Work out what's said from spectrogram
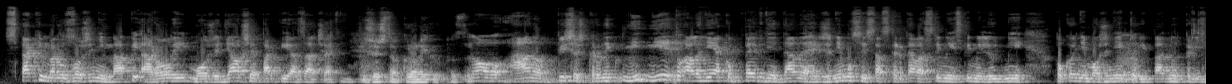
s takým rozložením mapy a roli môže ďalšia partia začať. Píšeš tam kroniku. No áno, píšeš kroniku. Nie, nie je to ale nejako pevne dané, že nemusí sa stretávať s tými istými ľuďmi. Pokojne môže niekto mm. vypadnúť, prísť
